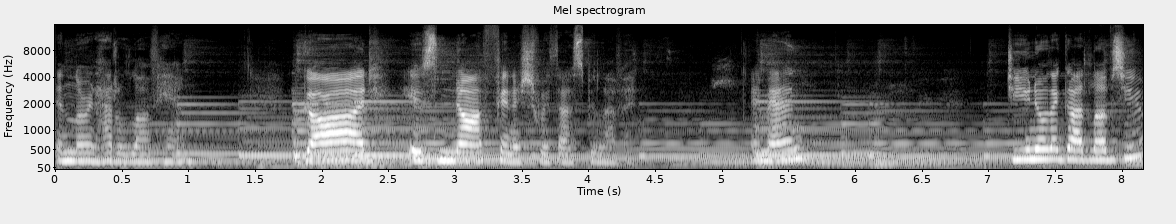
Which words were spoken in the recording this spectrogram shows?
and learn how to love Him. God is not finished with us, beloved. Amen. Do you know that God loves you?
